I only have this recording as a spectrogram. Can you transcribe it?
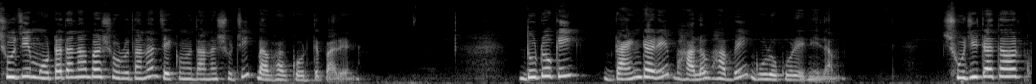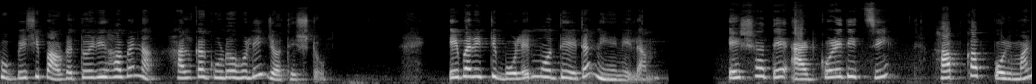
সুজি মোটা দানা বা সরু দানা যে কোনো দানা সুজি ব্যবহার করতে পারেন। দুটোকেই গ্রাইন্ডারে ভালোভাবে গুঁড়ো করে নিলাম। সুজিটা তো আর খুব বেশি পাউডার তৈরি হবে না, হালকা গুঁড়ো হলেই যথেষ্ট। এবার একটি বোলের মধ্যে এটা নিয়ে নিলাম। এর সাথে অ্যাড করে দিচ্ছি হাফ কাপ পরিমাণ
